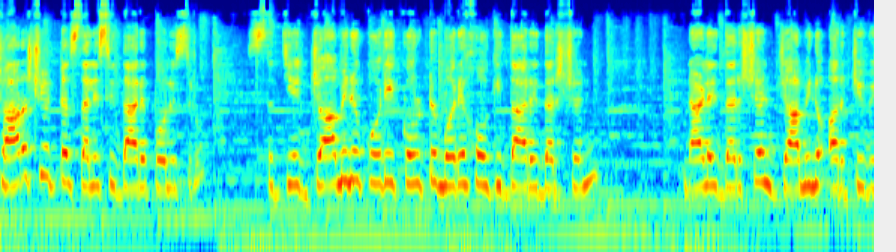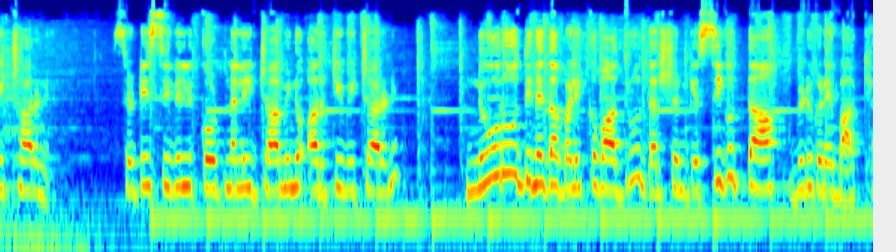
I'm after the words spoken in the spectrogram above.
ಚಾರ್ಜ್ ಶೀಟ್ ಸಲ್ಲಿಸಿದ್ದಾರೆ ಪೊಲೀಸರು. ಸದ್ಯ ಜಾಮೀನು ಕೋರಿ ಕೋರ್ಟ್ ಮೊರೆ ಹೋಗಿದ್ದಾರೆ ದರ್ಶನ್. ನಾಳೆ ದರ್ಶನ್ ಜಾಮೀನು ಅರ್ಜಿ ವಿಚಾರಣೆ. ಸಿಟಿ ಸಿವಿಲ್ ಕೋರ್ಟ್ನಲ್ಲಿ ಜಾಮೀನು ಅರ್ಜಿ ವಿಚಾರಣೆ. ನೂರು ದಿನದ ಬಳಿಕವಾದರೂ ದರ್ಶನ್ಗೆ ಸಿಗುತ್ತಾ ಬಿಡುಗಡೆ ಭಾಗ್ಯ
